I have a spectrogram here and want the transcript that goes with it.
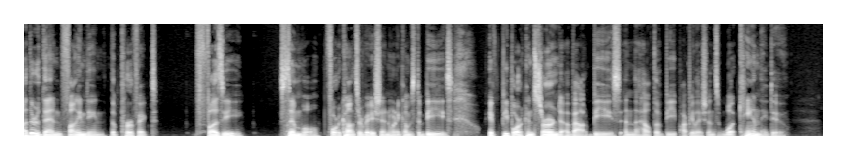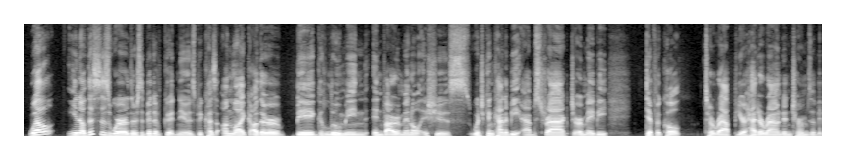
Other than finding the perfect fuzzy symbol for conservation when it comes to bees, if people are concerned about bees and the health of bee populations, what can they do? Well, you know, this is where there's a bit of good news because unlike other big looming environmental issues, which can kind of be abstract or maybe difficult to wrap your head around in terms of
